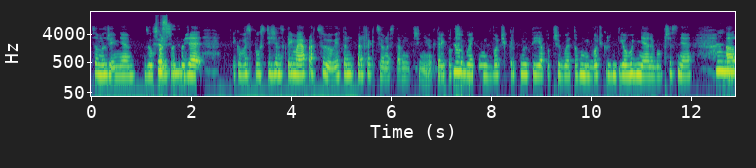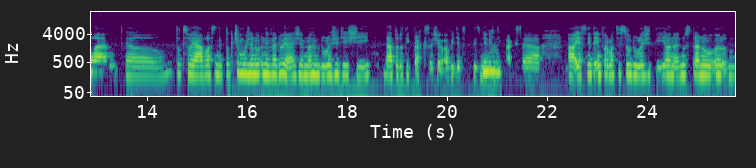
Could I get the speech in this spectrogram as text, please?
samozřejmě zoufalí, protože jako ve spoustě žen, s kterými já pracuju, je ten perfekcionista vnitřní, který potřebuje to mít očkrtnutý a potřebuje toho mít očkrtnutýho hodně nebo přesně, mm. ale uh, to, co já vlastně, to, k čemu ženu nevedu, je, že je mnohem důležitější brát to do té praxe, že jo, a vidět ty změny mm. v té praxe a, a jasně ty informace jsou důležitý, ale na jednu stranu uh,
